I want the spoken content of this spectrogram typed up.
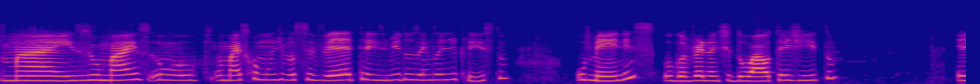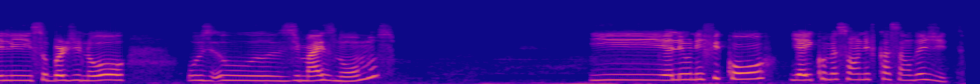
mas o mais, o, o mais comum de você ver é 3200 a.C. O Menes, o governante do Alto Egito, ele subordinou os, os demais nomos e ele unificou e aí começou a unificação do Egito.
